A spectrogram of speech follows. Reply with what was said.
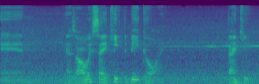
and as I always say, keep the beat going. Thank you.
